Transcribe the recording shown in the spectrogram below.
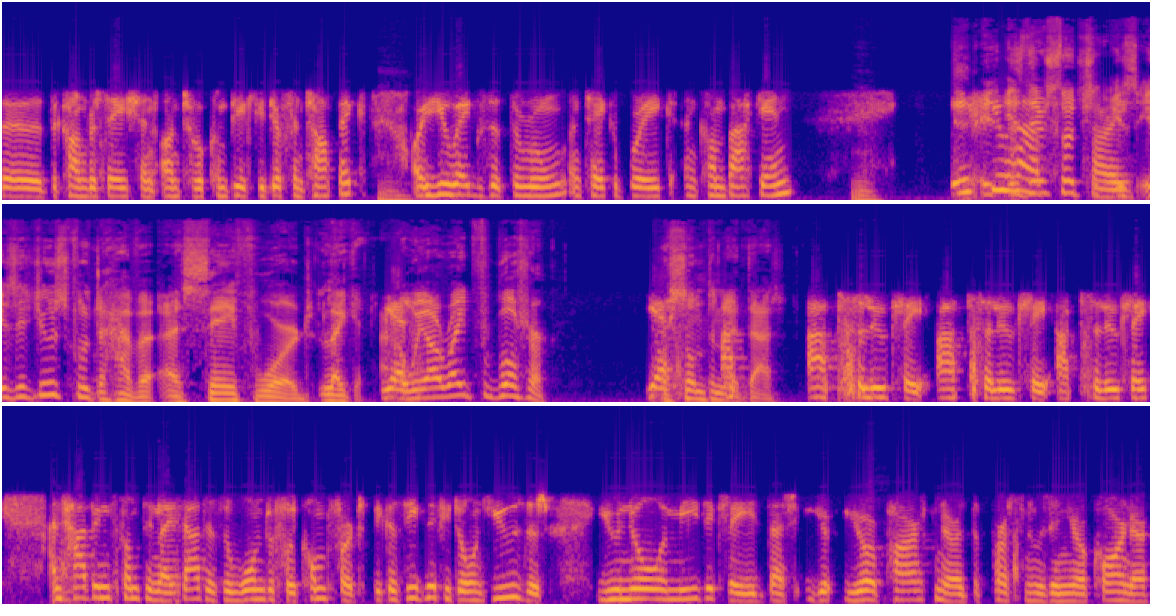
the, the conversation onto a completely different topic, or you exit the room and take a break and come back in. If Is, you is have, there such? sorry. Is, is it useful to have a, a safe word like Yes. "Are we all right for butter?" Or something like that? Absolutely, absolutely, absolutely. And having something like that is a wonderful comfort because even if you don't use it, you know immediately that your, your partner, the person who's in your corner,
